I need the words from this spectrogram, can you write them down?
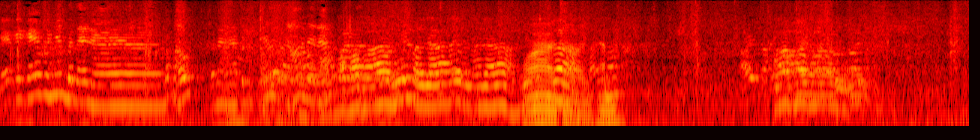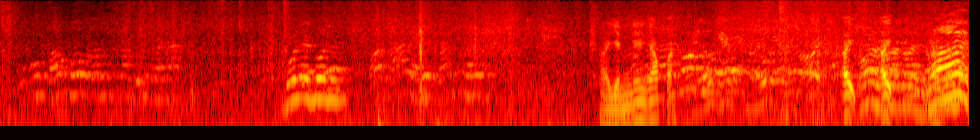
Kéo kéo kéo cái nhánh bên đây nè, bắt thủ. Bên đây nè, bên nhánh nhỏ đây nè. quá trời anh Buôn lên, buôn lên. rồi dính cái góc à ơi ơi Rồi.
